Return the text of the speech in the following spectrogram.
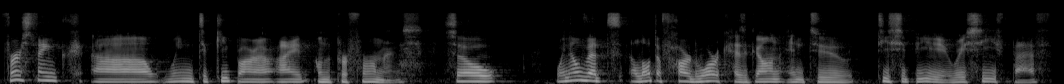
First thing, uh, we need to keep our eye on performance. So we know that a lot of hard work has gone into TCP receive path,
